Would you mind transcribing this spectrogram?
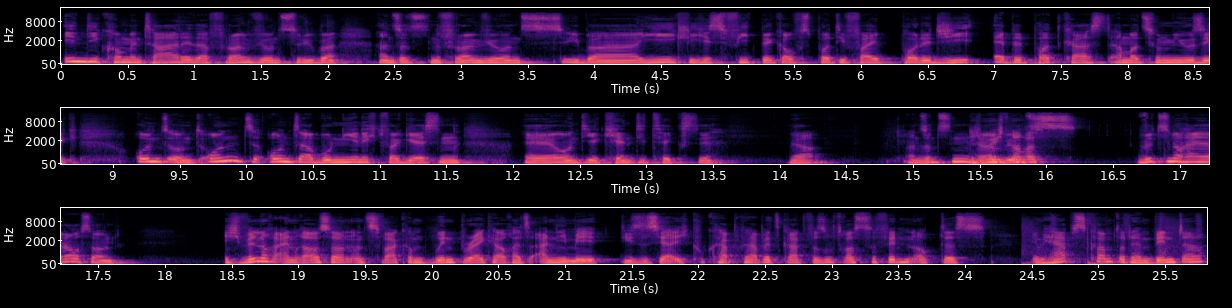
in die Kommentare, da freuen wir uns drüber. Ansonsten freuen wir uns über jegliches Feedback auf Spotify, Podigy, Apple Podcast, Amazon Music und, und, und. Und abonnieren nicht vergessen. Äh, und ihr kennt die Texte. Ja. Ansonsten Ich möchte noch was Willst du noch einen raushauen? Ich will noch einen raushauen und zwar kommt Windbreaker auch als Anime dieses Jahr. Ich habe hab jetzt gerade versucht rauszufinden, ob das im Herbst kommt oder im Winter.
